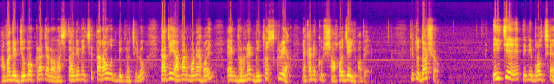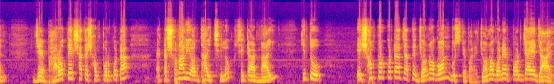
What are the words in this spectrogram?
আমাদের যুবকরা যারা রাস্তায় নেমেছে, তারাও উদ্বিগ্ন ছিল। কাজেই আমার মনে হয়, এক ধরনের মিথস্ক্রিয়া এখানে খুব সহজেই হবে। কিন্তু দর্শক এই যে তিনি বলছেন যে ভারতের সাথে সম্পর্কটা একটা সোনালী অধ্যায় ছিল, সেটা আর নাই। কিন্তু এই সম্পর্কটা যাতে জনগণ বুঝতে পারে, জনগণের পর্যায়ে যায়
